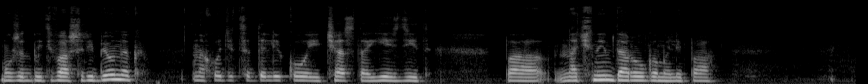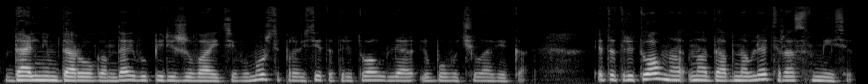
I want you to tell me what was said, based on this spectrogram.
может быть, ваш ребенок находится далеко и часто ездит по ночным дорогам или по дальним дорогам, да, и вы переживаете. Вы можете провести этот ритуал для любого человека. Этот ритуал на- надо обновлять раз в месяц.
